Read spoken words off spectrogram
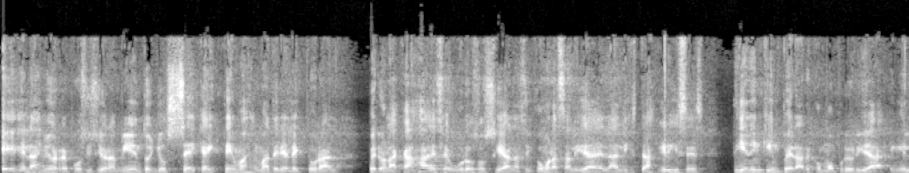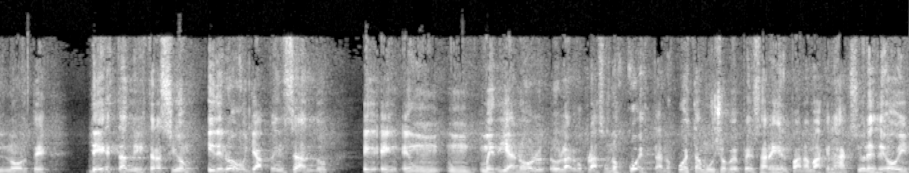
es el año de reposicionamiento. Yo sé que hay temas en materia electoral, pero la caja de seguro social, así como la salida de las listas grises, tienen que imperar como prioridad en el norte de esta administración y de nuevo, ya pensando en, un, mediano o largo plazo. Nos cuesta, nos cuesta mucho pensar en el Panamá que las acciones de hoy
